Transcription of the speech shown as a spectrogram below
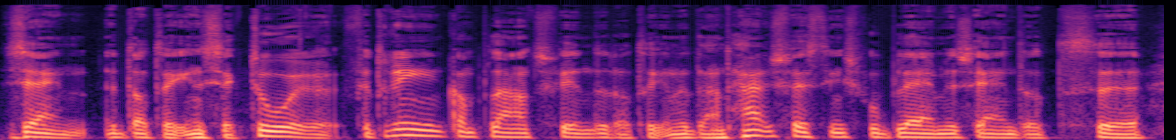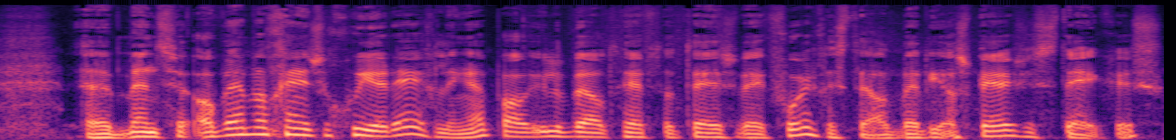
zijn dat er in sectoren verdringing kan plaatsvinden... dat er inderdaad huisvestingsproblemen zijn... dat uh, uh, mensen... Oh, we hebben nog geen zo goede regeling. Hè? Paul Ulebelt heeft dat deze week voorgesteld bij die aspergestekers.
